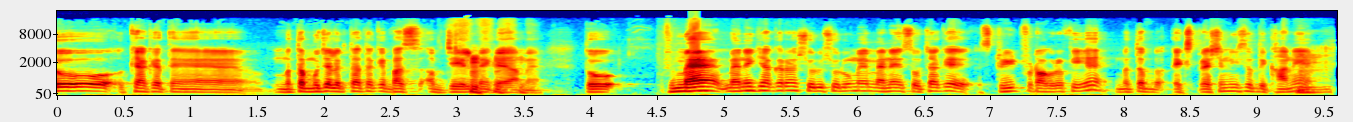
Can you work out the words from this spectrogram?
तो क्या कहते हैं मतलब मुझे लगता था कि बस अब जेल में गया मैं। तो फिर मैं मैंने क्या करा शुरू शुरू में मैंने सोचा कि स्ट्रीट फोटोग्राफी है मतलब एक्सप्रेशन ही से दिखाने हम्म। हैं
